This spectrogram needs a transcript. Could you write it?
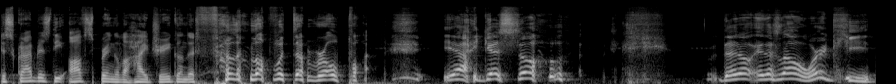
described as the offspring of a Hydreigon that fell in love with the robot. yeah, I guess so. That don't, eh, that's not work, Keith.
